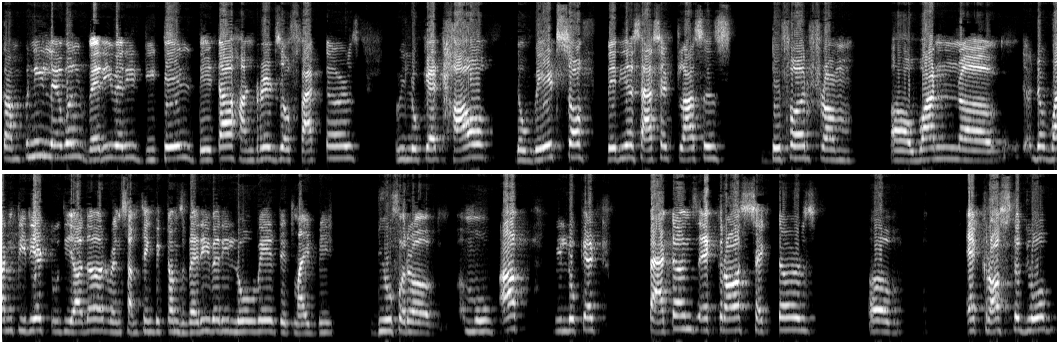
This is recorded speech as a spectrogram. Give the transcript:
company level, very, very detailed data, hundreds of factors. We look at how the weights of various asset classes differ from uh, one uh, the one period to the other. When something becomes very, very low weight, it might be due for a, move up. We look at patterns across sectors, uh, across the globe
